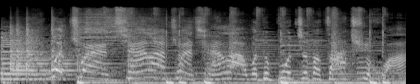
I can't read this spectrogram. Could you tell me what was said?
我赚钱了，赚钱了，我都不知道咋去花。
